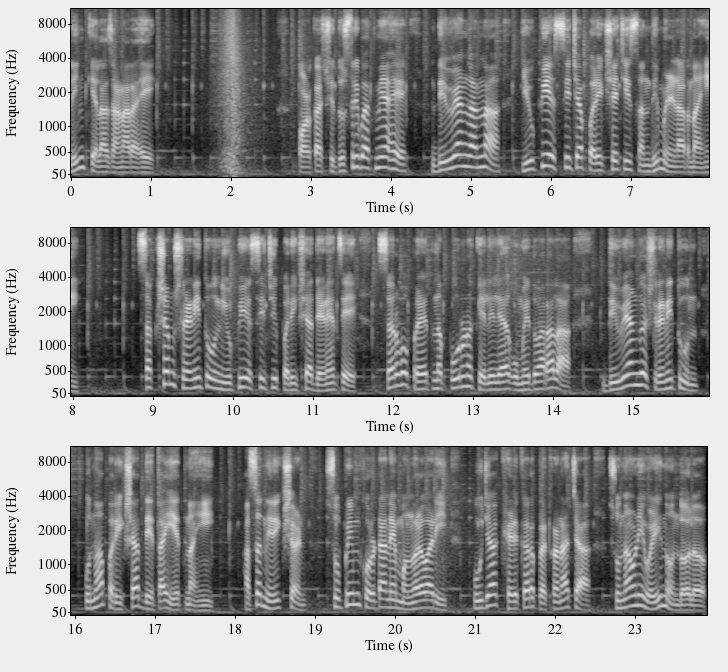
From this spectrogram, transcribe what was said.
लिंक केला जाणार आहे. पॉडकास्टची दुसरी बातमी आहे दिव्यांगांना युपीएससीच्या परीक्षेची संधी मिळणार नाही. सक्षम श्रेणीतून युपीएससीची परीक्षा देण्याचे सर्व प्रयत्न पूर्ण केलेल्या उमेदवाराला दिव्यांग श्रेणीतून पुन्हा परीक्षा देता येत नाही. असं निरीक्षण सुप्रीम कोर्टाने मंगळवारी पूजा खेडकर प्रकरणाच्या सुनावणीवेळी नोंदवलं.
